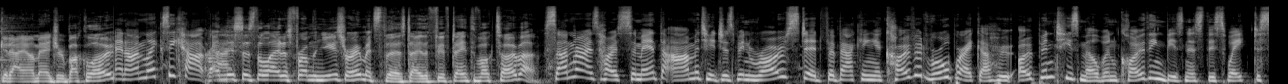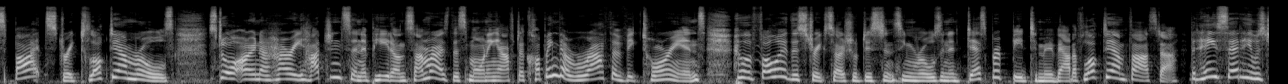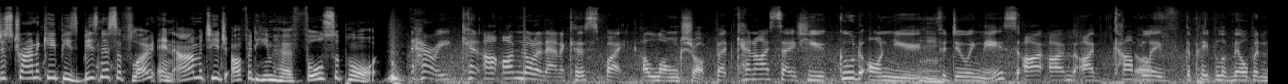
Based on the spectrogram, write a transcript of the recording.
G'day, I'm Andrew Bucklow. And I'm Lexi Cartwright. And this is the latest from the newsroom. It's Thursday, the 15th of October. Sunrise host Samantha Armytage has been roasted for backing a COVID rule breaker who opened his Melbourne clothing business this week despite strict lockdown rules. Store owner Harry Hutchinson appeared on Sunrise this morning after copping the wrath of Victorians who have followed the strict social distancing rules in a desperate bid to move out of lockdown faster. But he said he was just trying to keep his business afloat and Armytage offered him her full support. Harry, can, I'm not an anarchist by a long shot, but can I say to you, good on you mm. for doing this. I, I'm, I can not oh. believe the people of Melbourne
